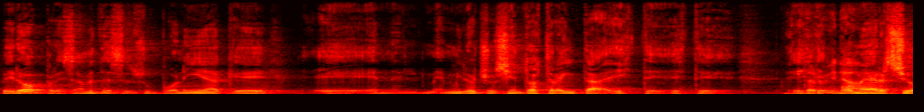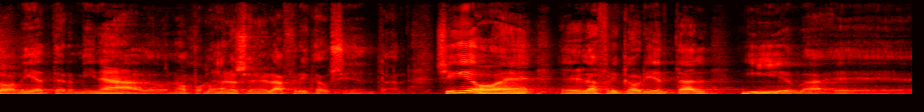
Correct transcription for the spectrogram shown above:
pero precisamente se suponía que eh, en, el, 1830 este, este, este comercio había terminado, ¿no? por lo menos en el África Occidental. Siguió, ¿eh? En el África Oriental y eh,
